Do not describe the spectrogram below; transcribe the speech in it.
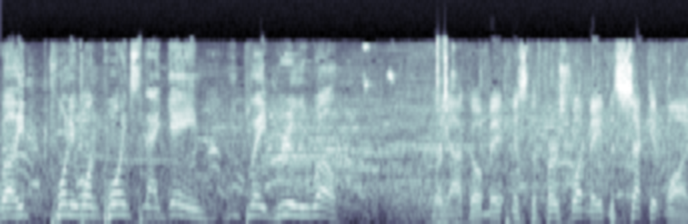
Well, he 21 points in that game. He played really well. Bediako missed the first one, made the second one.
